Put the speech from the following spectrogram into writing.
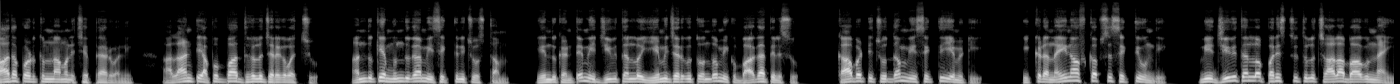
బాధపడుతున్నామని చెప్పారు అని. అలాంటి అపబాధ్యులు జరగవచ్చు. అందుకే ముందుగా మీ శక్తిని చూస్తాం. ఎందుకంటే మీ జీవితంలో ఏమి జరుగుతోందో మీకు బాగా తెలుసు. కాబట్టి చూద్దాం మీ శక్తి ఏమిటి. ఇక్కడ నైన్ ఆఫ్ కప్స్ శక్తి ఉంది. మీ జీవితంలో పరిస్థితులు చాలా బాగున్నాయి.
